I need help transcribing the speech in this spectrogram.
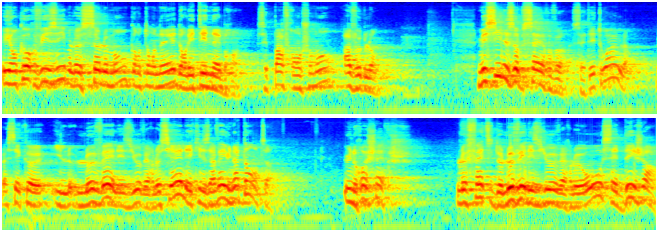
et encore visible seulement quand on est dans les ténèbres. Ce n'est pas franchement aveuglant. Mais s'ils observent cette étoile, ben, c'est qu'ils levaient les yeux vers le ciel et qu'ils avaient une attente, une recherche. Le fait de lever les yeux vers le haut, c'est déjà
